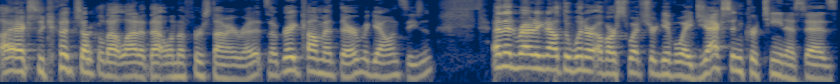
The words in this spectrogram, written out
I actually kind of chuckled out loud at that one the first time I read it. So great comment there, McGowan season. And then rounding out the winner of our sweatshirt giveaway, Jackson Cortina says,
